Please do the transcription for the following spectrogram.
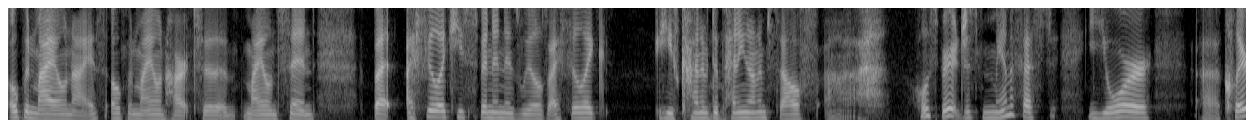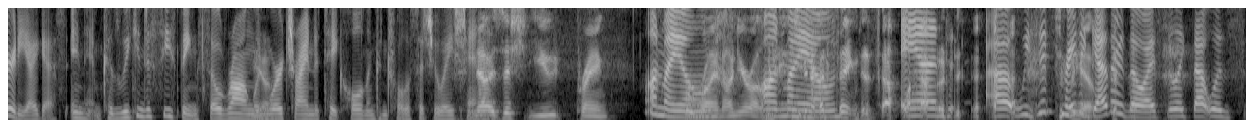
open my own eyes, open my own heart to my own sin. But I feel like he's spinning his wheels. I feel like he's kind of depending on himself. Uh, Holy Spirit, just manifest your uh, clarity, I guess, in him, because we can just see things so wrong when Yeah. we're trying to take hold and control the situation. Now, is this you praying on my for own, Ryan on your own? on my You're own. saying this out loud. and uh, we did pray Yeah. together though i feel like that was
